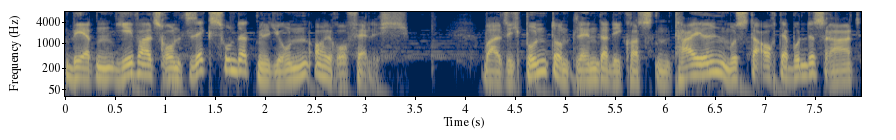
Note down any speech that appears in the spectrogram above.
werden jeweils rund 600 Millionen Euro fällig. Weil sich Bund und Länder die Kosten teilen, musste auch der Bundesrat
